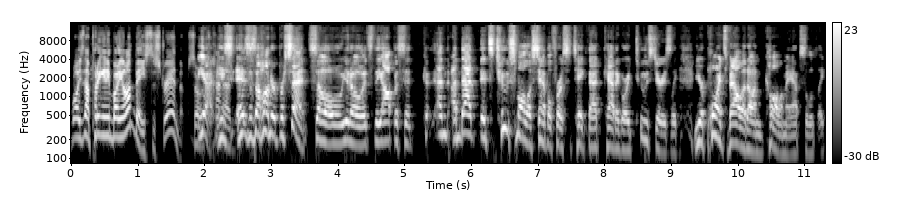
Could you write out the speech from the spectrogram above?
well, he's not putting anybody on base to strand them. So yeah, kinda... he's, his is hundred percent. So you know it's the opposite, and and that it's too small a sample for us to take that category too seriously. Your point's valid on column A, absolutely.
